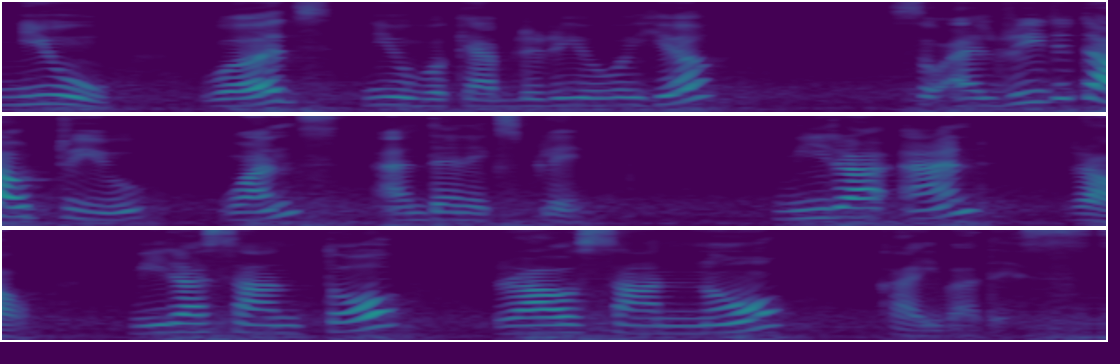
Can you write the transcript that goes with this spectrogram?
new words, new vocabulary over here. So, I will read it out to you once and then explain. Mira and Rao. Mira san to Rao san no kaiwa desu.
